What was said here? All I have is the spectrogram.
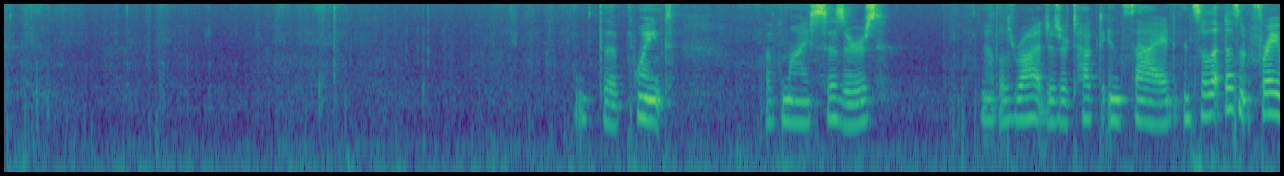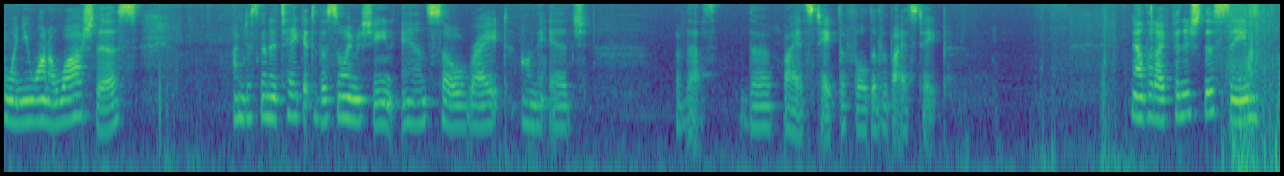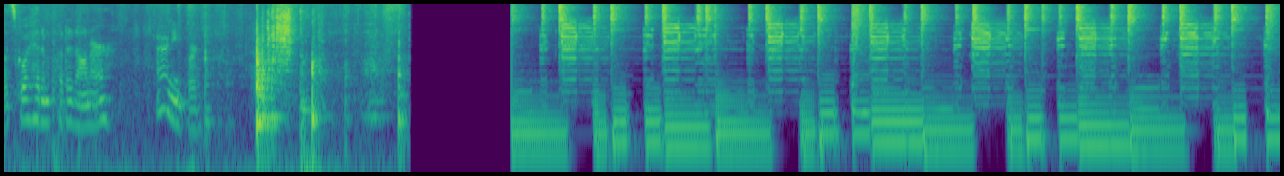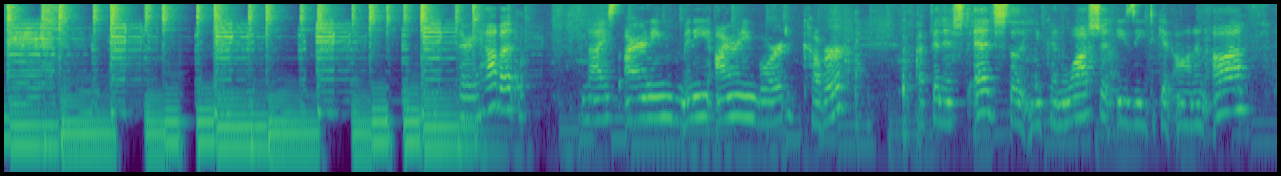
the point of my scissors now those raw edges are tucked inside and so that doesn't fray when you want to wash this I'm just going to take it to the sewing machine and sew right on the edge of that the bias tape, the fold of the bias tape. Now that I've finished this seam, let's go ahead and put it on our ironing board. Have it. Nice ironing, mini ironing board cover a finished edge so that you can wash it, easy to get on and off,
